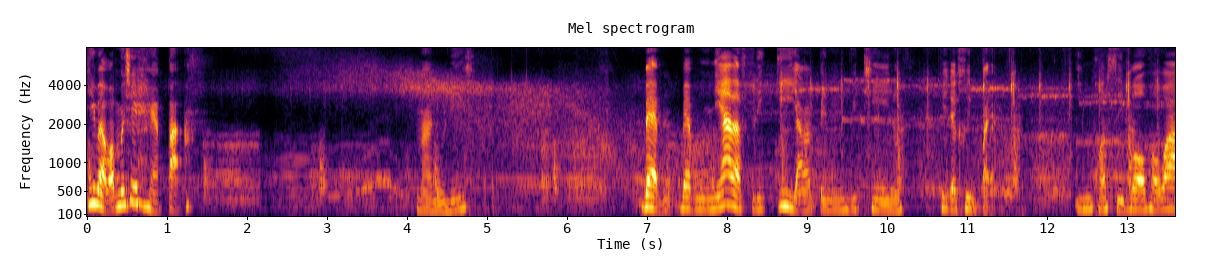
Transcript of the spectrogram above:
ที่แบบว่าไม่ใช่แฮกอะมาดูดิ แบบแบบเนี้ยแบบฟลิกกี้อะมันเป็นวิธีเนาะที่จะขึ้นไปอะ impossible เพราะว่า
